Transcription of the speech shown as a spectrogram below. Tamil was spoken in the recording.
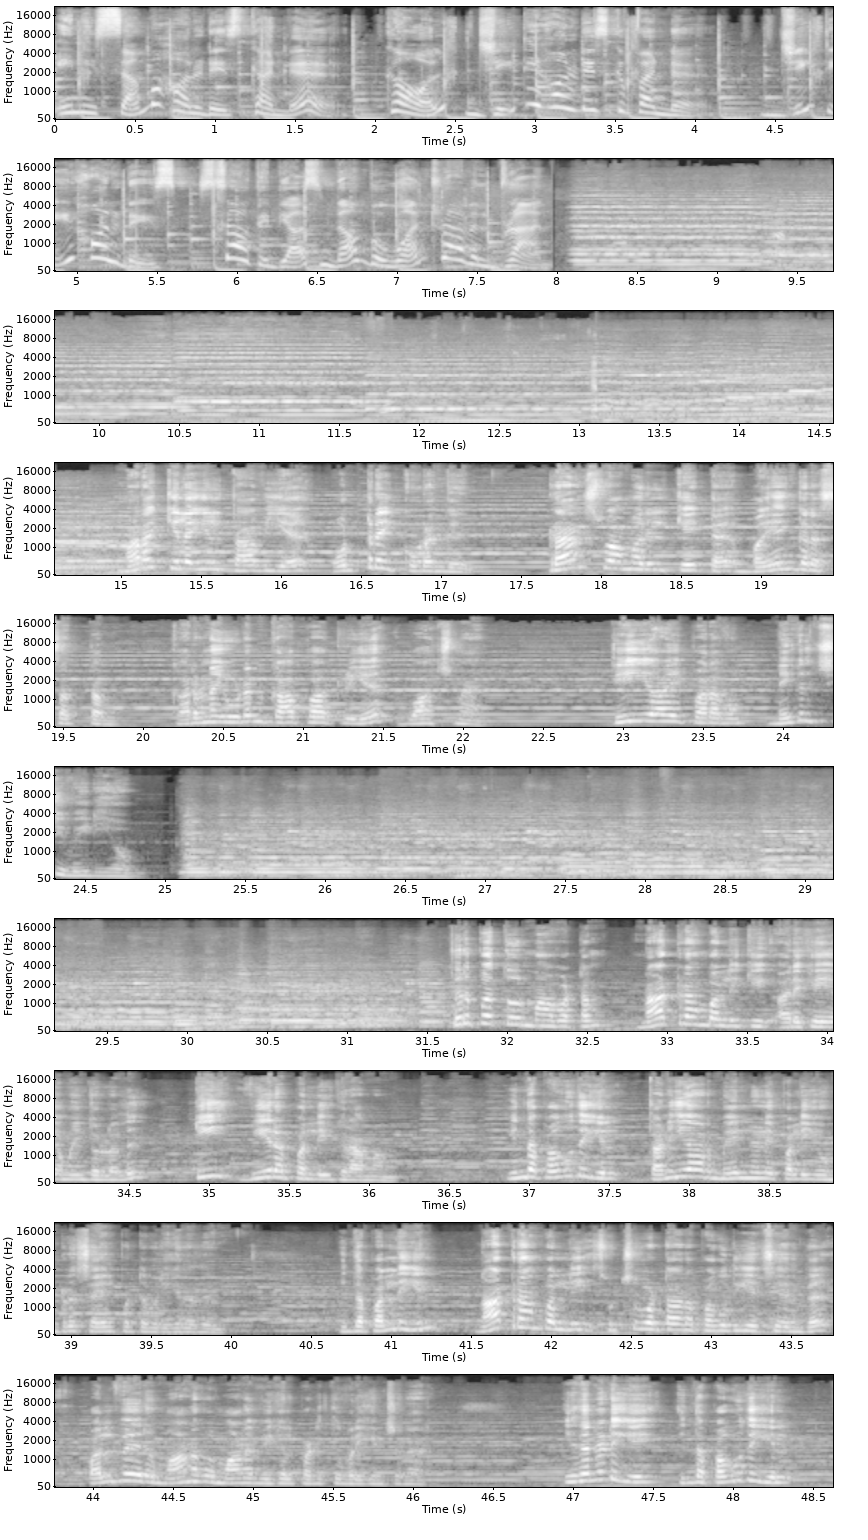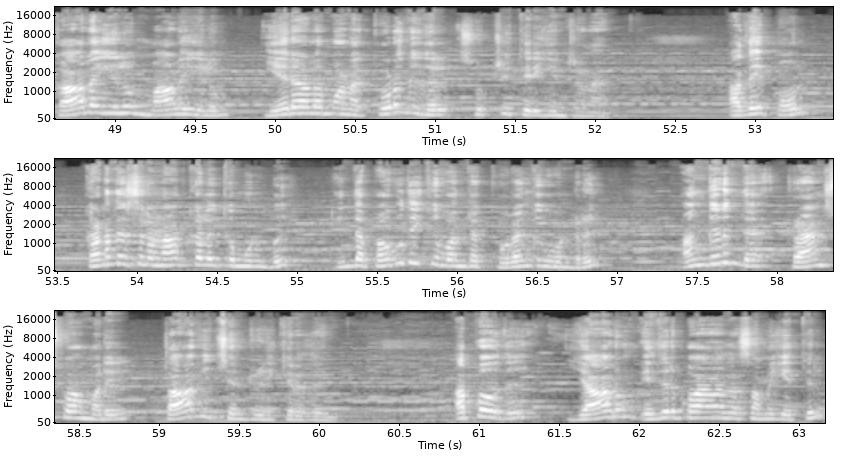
இனி சம்மர் ஹாலிடேஸ் கண்ணு. கால் ஜிடி ஹாலிடேஸ்க்கு பண்ணு. GT holidays South India's number one travel brand மரக்கிளையில் தாவிய ஒற்றை குரங்கு. டிரான்ஸ்ஃபார்மரில் கேட்ட பயங்கர சத்தம். கருணையுடன் காப்பாற்றிய வாட்ச்மேன் தீயாய் பரவும் நிகழ்ச்சி வீடியோ. கடலூர் மாவட்டம் நாட்ராம்பள்ளிக்கு அருகே அமைந்துள்ளது டி. வீரப்பள்ளி கிராமம். இந்த பகுதியில் தனியார் மேல்நிலைப் பள்ளி ஒன்று செயல்பட்டு வருகிறது. இந்த பள்ளியில் நாட்ராம்பள்ளி சுற்றுவட்டார பகுதியைச் சேர்ந்த பல்வேறு மாணவ மாணவிகள் படித்து வருகின்றனர். இதனிடையே இந்த பகுதியில் காலையிலும் மாலையிலும் ஏராளமான குரங்குகள் சுற்றித் திரிகின்றன. அதேபோல் கடந்த சில நாட்களுக்கு முன்பு இந்த பகுதிக்கு வந்த குரங்கு ஒன்று அங்கிருந்த டிரான்ஸ்ஃபார்மரில் தாவிச் சென்றிருக்கிறது. அப்போது யாரும் எதிர்பாராத சமயத்தில்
